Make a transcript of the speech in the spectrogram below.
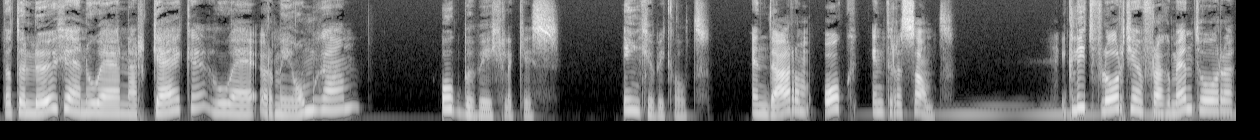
dat de leugen en hoe wij er naar kijken, hoe wij ermee omgaan, ook beweeglijk is, ingewikkeld en daarom ook interessant. Ik liet Floortje een fragment horen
